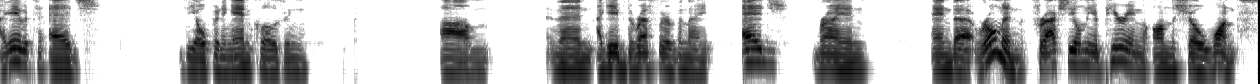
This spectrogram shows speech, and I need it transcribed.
I gave it to Edge, the opening and closing. Um, and then I gave the wrestler of the night, Edge, Bryan, and uh, Roman for actually only appearing on the show once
